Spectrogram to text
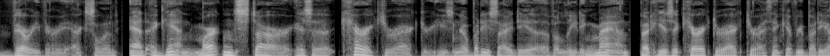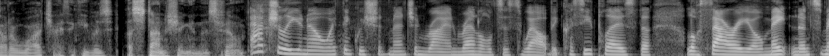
very, very excellent. And again, Martin Starr is a character actor. He's nobody's idea of a leading man, but he is a character actor I think everybody ought to watch. I think he was astonishing in this film. Actually, you know, I think we should mention Ryan Reynolds as well because he plays the Lothario maintenance man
